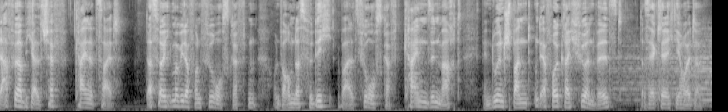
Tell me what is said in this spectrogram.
Dafür habe ich als Chef keine Zeit. Das höre ich immer wieder von Führungskräften und warum das für dich aber als Führungskraft keinen Sinn macht, wenn du entspannt und erfolgreich führen willst, das erkläre ich dir heute.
